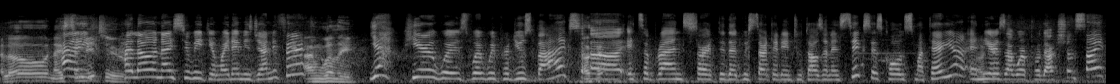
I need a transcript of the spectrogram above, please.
Hello, nice Hi. to meet you. Hello, nice to meet you. My name is Jennifer. I'm Willie. yeah, here is where we produce bags. Okay. Uh, it's a brand started that we started in 2006. It's called Smateria, and Okay. here's our production site.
